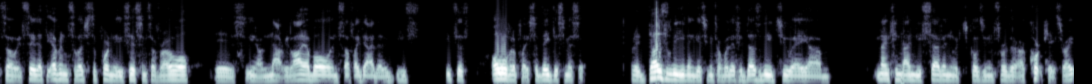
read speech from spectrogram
So it say that the evidence alleged supporting the existence of Raul is, you know, not reliable and stuff like that. That he's it's just all over the place. So they dismiss it. But it does lead, and I guess we can talk about this. It does lead to a um, 1997, which goes even further, a court case, right?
